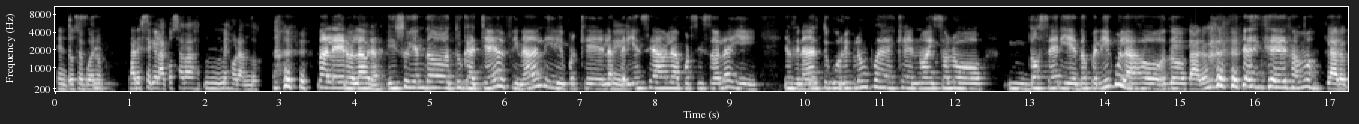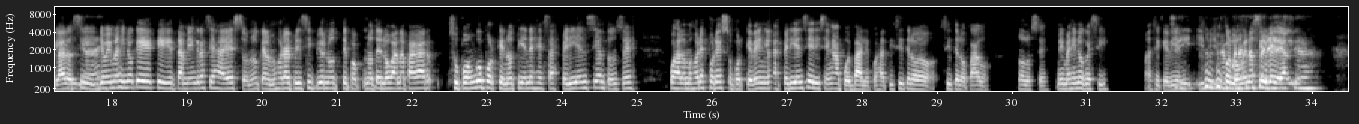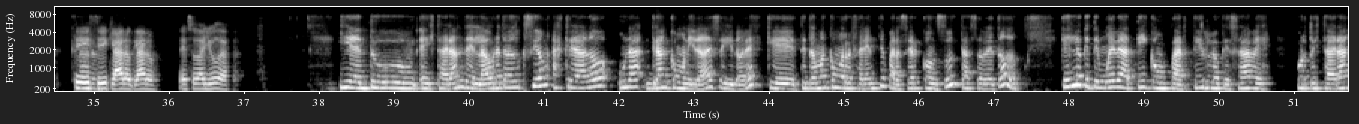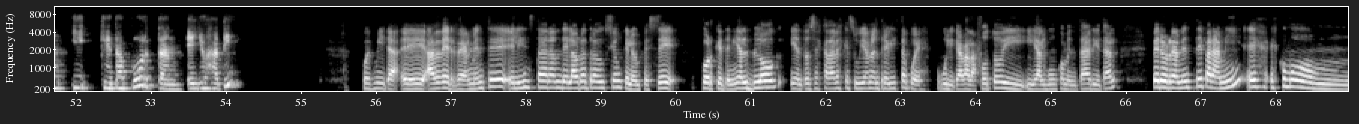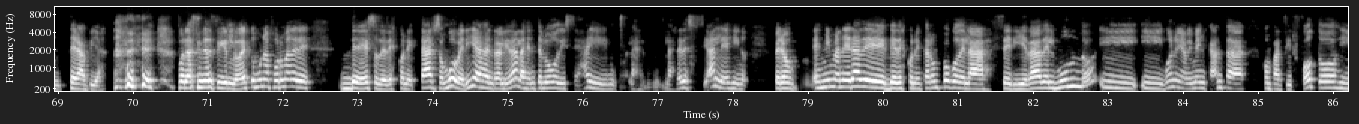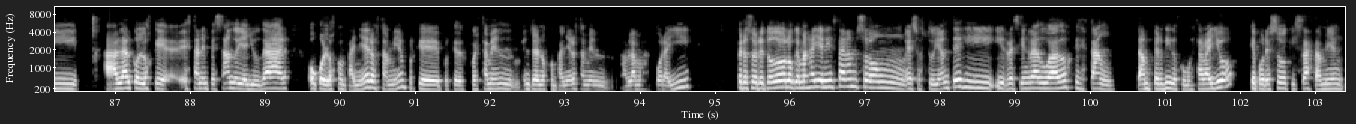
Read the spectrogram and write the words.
Entonces, bueno, parece que la cosa va mejorando. Valero, Laura, ir subiendo tu caché al final y porque la experiencia habla por sí sola y, y al final tu currículum pues es que no hay solo dos series, dos películas o dos... claro. que, vamos. Claro, claro, sí. Yo me imagino que, que, también gracias a eso, ¿no? Que a lo mejor al principio no te, no te lo van a pagar, supongo, porque no tienes esa experiencia, entonces, pues a lo mejor es por eso, porque ven la experiencia y dicen, ah, pues vale, pues a ti sí te lo, sí te lo pago. No lo sé. Me imagino que sí. Así que bien. Sí, por lo menos sirve de algo. Sí, sí, claro, claro. Eso ayuda. Y en tu Instagram de Laura Traducción has creado una gran comunidad de seguidores que te toman como referente para hacer consultas sobre todo. ¿Qué es lo que te mueve a ti compartir lo que sabes por tu Instagram y qué te aportan ellos a ti? Pues mira, eh, a ver, realmente el Instagram de Laura Traducción, que lo empecé porque tenía el blog y entonces cada vez que subía una entrevista, pues publicaba la foto y, y algún comentario y tal pero realmente para mí es, es como mm, terapia, por así decirlo. Es como una forma de, de, eso, de desconectar. Son boberías en realidad. La gente luego dice, ay, las, redes sociales y no. Pero es mi manera de, de, desconectar un poco de la seriedad del mundo y, y, bueno, y a mí me encanta compartir fotos y hablar con los que están empezando y ayudar o con los compañeros también, porque, porque después también entre los compañeros también hablamos por allí pero sobre todo lo que más hay en Instagram son esos estudiantes y, recién graduados que están tan perdidos como estaba yo, que por eso quizás también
